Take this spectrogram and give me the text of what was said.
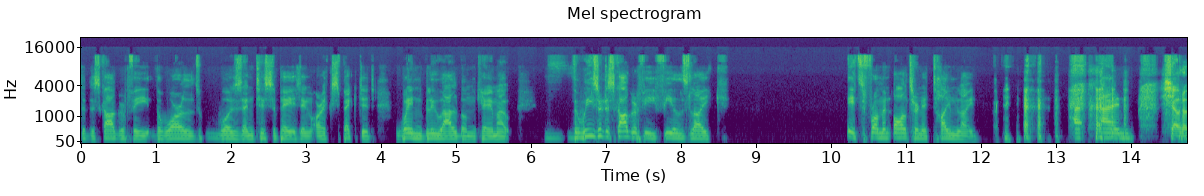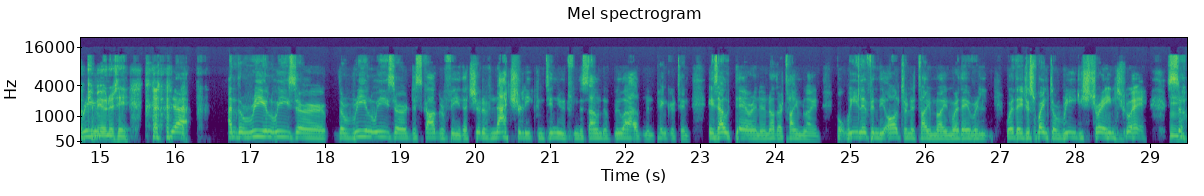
the discography the world was anticipating or expected when Blue Album came out. The Weezer discography feels like it's from an alternate timeline. A- and Shout out Real- community. yeah. And the real Weezer, the real Weezer discography that should have naturally continued from the Sound of Blue album and Pinkerton is out there in another timeline. But we live in the alternate timeline where they re- where they just went a really strange way. Hmm. So,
